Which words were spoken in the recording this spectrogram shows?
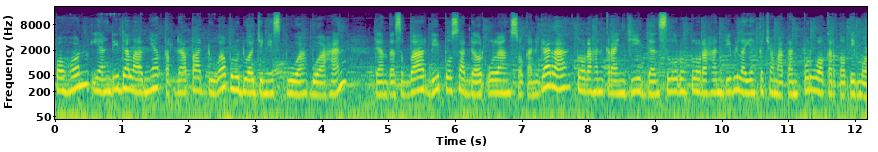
pohon yang di dalamnya terdapat 22 jenis buah-buahan dan tersebar di pusat daur ulang Sokanegara, Kelurahan Keranji, dan seluruh kelurahan di wilayah Kecamatan Purwokerto Timur.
